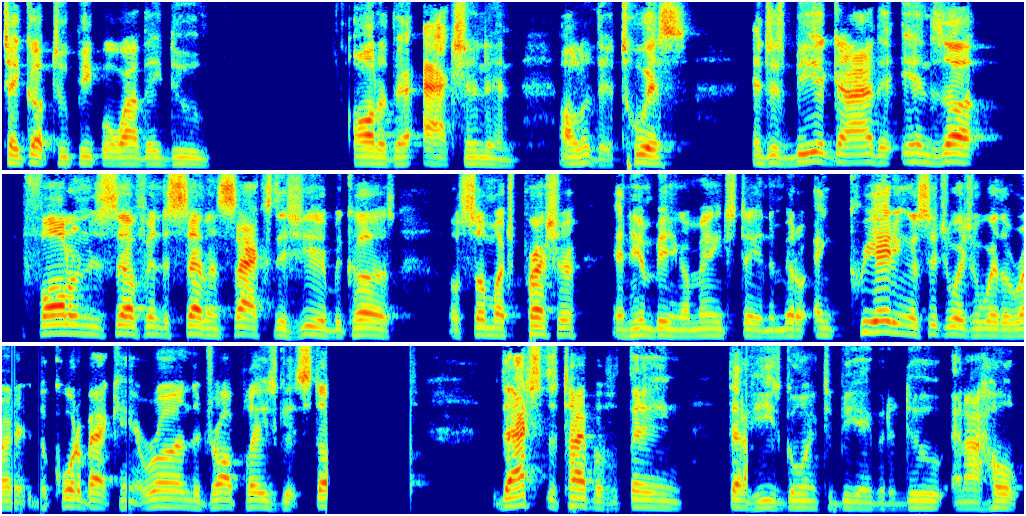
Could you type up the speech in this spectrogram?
take up two people while they do all of their action and all of their twists, and just be a guy that ends up falling himself into seven sacks this year because of so much pressure and him being a mainstay in the middle and creating a situation where the runner, the quarterback can't run, the draw plays get stuck. That's the type of thing that he's going to be able to do. And I hope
